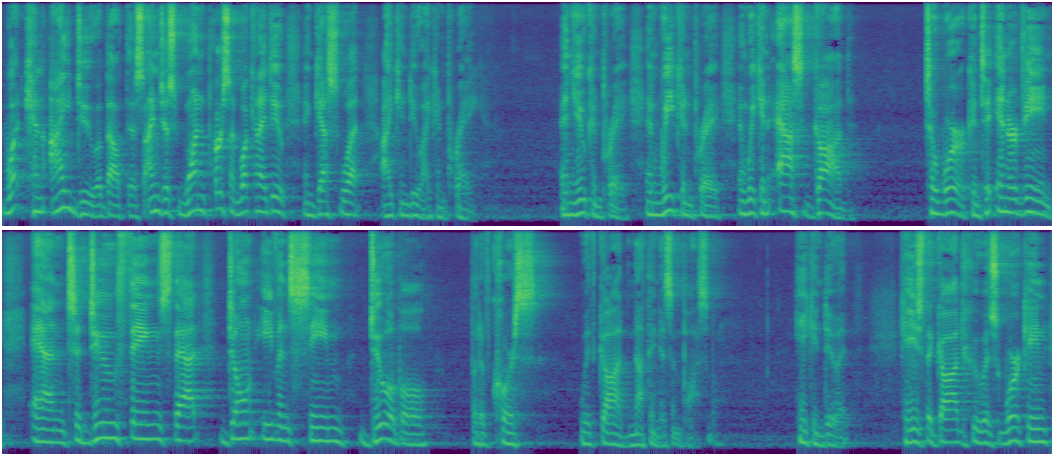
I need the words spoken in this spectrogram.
what can I do about this? I'm just one person. What can I do? And guess what? I can do? I can pray. And you can pray. And we can pray. And we can ask God to work and to intervene and to do things that don't even seem doable. But of course, with God, nothing is impossible. He can do it. He's the God who is working.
